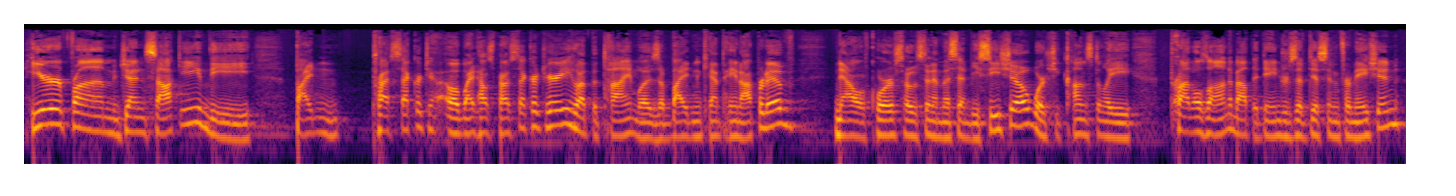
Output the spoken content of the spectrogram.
Here from Jen Psaki, the Biden press secretary, uh, White House press secretary, who at the time was a Biden campaign operative. Now, of course, hosts an MSNBC show where she constantly prattles on about the dangers of disinformation.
